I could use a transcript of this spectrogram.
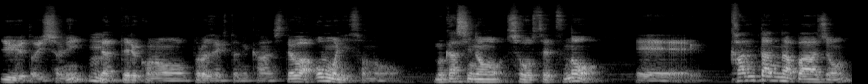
ゆうゆうと一緒にうんやってるこのプロジェクトに関しては、主にその、昔の小説の、えー、簡単なバージョン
